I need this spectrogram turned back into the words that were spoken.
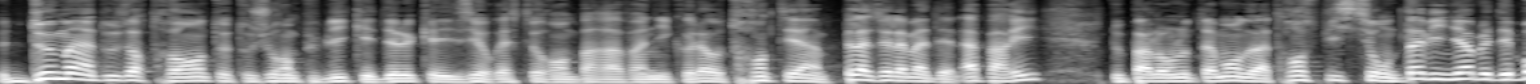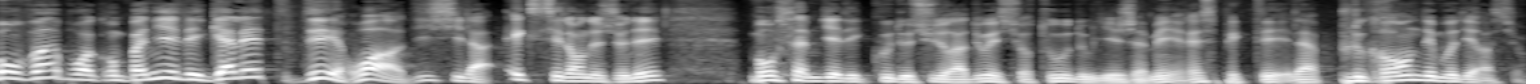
demain à 12h30, toujours en public et délocalisé au restaurant Bar à Vin Nicolas au 31 Place de la Madeleine à Paris. Nous parlons notamment de la transmission d'un vignoble et des bons vins pour accompagner les galettes des rois. D'ici là, excellent déjeuner. Bon samedi à l'écoute de Sud Radio et surtout, n'oubliez jamais, respectez la plus grande des modérations.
